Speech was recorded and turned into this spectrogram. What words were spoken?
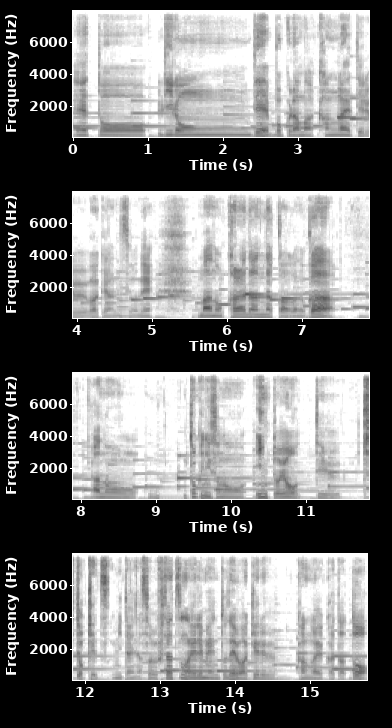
えっ、と理論で僕らまあ考えてるわけなんですよね。まあ、あの体の中があの特にその陰と陽っていう気と血みたいなそういう2つのエレメントで分ける考え方と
